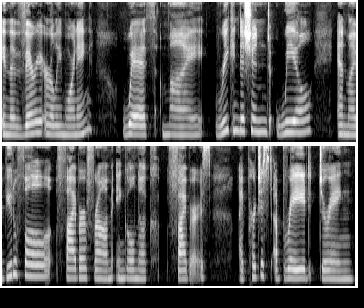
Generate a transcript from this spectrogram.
in the very early morning with my reconditioned wheel and my beautiful fiber from Inglenook Fibers. I purchased a braid during,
